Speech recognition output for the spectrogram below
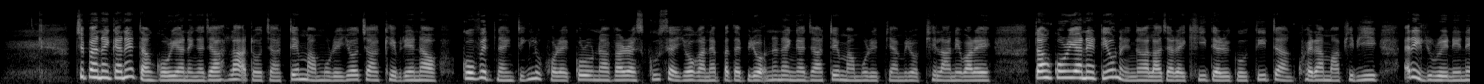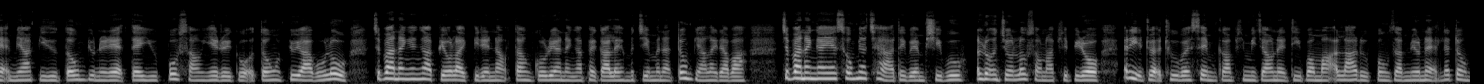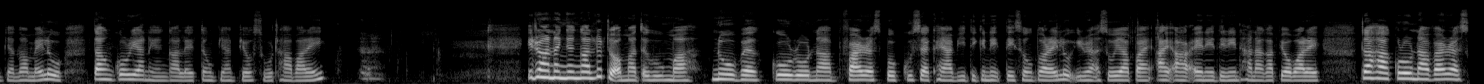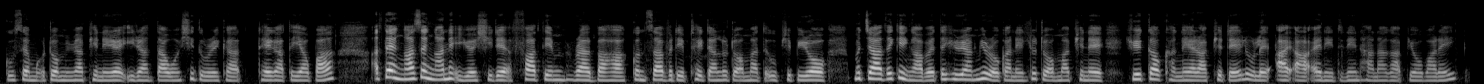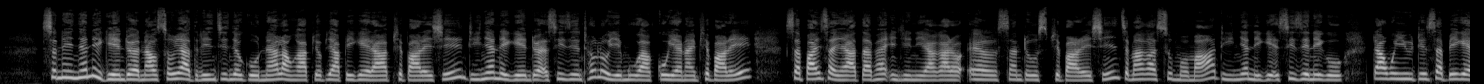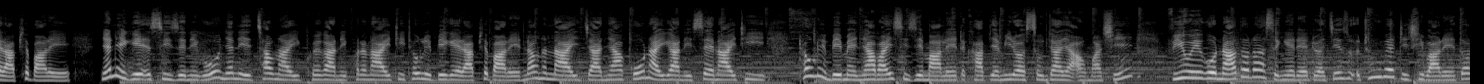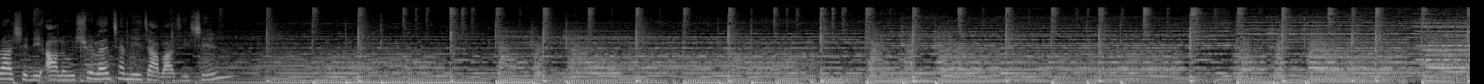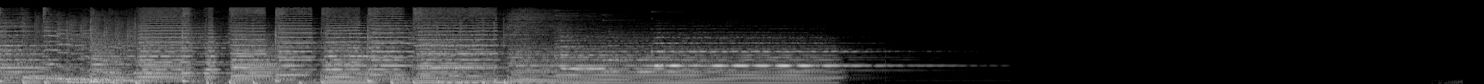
ဂျပန်နိုင်ငံနဲ့ တောင်ကိုရီးယားနိုင်ငံကြား လအတော်ကြာ တင်းမာမှုတွေ လျော့ကျခဲ့ပြီးတဲ့နောက် COVID-19 လို့ခေါ်တဲ့ ကိုရိုနာဗိုင်းရပ်စ် ကူးစက်ရောဂါနဲ့ ပတ်သက်ပြီး နှစ်နိုင်ငံကြား တင်းမာမှုတွေ ပြန်ပြီး ဖြစ်လာနေပါတယ်။တောင်ကိုရီးယားနဲ့ တရုတ်နိုင်ငံက လာကြတဲ့ ခရီးသည်တွေကို သီးသန့်ခွဲထားမှာဖြစ်ပြီး အဲဒီလူတွေအနေနဲ့ အများပြည်သူအသုံးပြုနေတဲ့ သယ်ယူပို့ဆောင်ရေးတွေကို အသုံးမပြုရဘူးလို့ ဂျပန်နိုင်ငံက ပြောလိုက်ပြီးတဲ့နောက် တောင်ကိုရီးယားနိုင်ငံဘက်ကလည်း မကျေမနပ် တုံ့ပြန်လိုက်တာပါ။ဂျပန်နိုင်ငံရဲ့ ဆုံးဖြတ်ချက်ဟာ အဓိပ္ပါယ်မရှိဘူး။အလွန်အကျွံလုပ်ဆောင်တာဖြစ်ပြီး အဲဒီအတွက် အထူးပဲ စိတ်မကောင်းဖြစ်မိကြောင်းနဲ့ ဒီအပေါ်မှာ အလားတူပုံစံမျိုးနဲ့ လက်တုံ့ပြန်သွားမယ်လို့ တောင်ကိုရီးယားနိုင်ငံကလည်းတုံ့ပြန်ပြောဆိုထားပါတယ်။အီရန်နိုင်ငံကလွှတ်တော်အမတ်တဦးမှာ Novel Coronavirus ပိုးကူးစက်ခံရပြီးဒီကနေ့သေဆုံးသွားတယ်လို့အီရန်အစိုးရပိုင် IRNA သတင်းဌာနကပြောပါတယ်။ဒါဟာ Coronavirus ကူးစက်မှုအတော်များများဖြစ်နေတဲ့အီရန်တာဝန်ရှိသူတွေထဲကတယောက်ပါ။အသက်၅၅နှစ်အရွယ်ရှိတဲ့ Fatim Rabbah ဟာ Conservative ထိပ်တန်းလွှတ်တော်အမတ်တဦးဖြစ်ပြီးမကြာသေးခင်ကပဲတဟီရန်မြို့တော်ကနေလွှတ်တော်အမတ်အဖြစ်ရွေးကောက်ခံခဲ့ရတာဖြစ်တယ်လို့လည်း IRNA သတင်းဌာနကပြောပါတယ်။ စနေညနေခင်းအတွက် နောက်ဆုံးရသတင်းချင်းချုပ်ကို နန်းလောင်ကပြောပြပေးခဲ့တာဖြစ်ပါတယ်ရှင်။ဒီညနေခင်းအတွက် အစီအစဉ်ထုတ်လုပ်ရေးမှူးက ကိုရန်နိုင်ဖြစ်ပါတယ်။စက်ပိုင်းဆိုင်ရာအတံဖတ် အင်ဂျင်နီယာကတော့ El Santos ဖြစ်ပါတယ်ရှင်။ကျွန်မကစုမမှာဒီညနေခင်း အစီအစဉ်တွေကို တာဝန်ယူတင်ဆက်ပေးခဲ့တာဖြစ်ပါတယ်။ညနေခင်းအစီအစဉ်တွေကို ညနေ6နာရီခွဲကနေ9နာရီထိ ထုတ်လွှင့်ပေးခဲ့တာဖြစ်ပါတယ်။နောက်2နာရီကြာည9နာရီကနေ10နာရီထိ ထုတ်လွှင့်ပေးမယ်ညပိုင်းအစီအစဉ်မှာလည်း တခါ ပြန်ပြီးတော့ဆုံကြရအောင်ပါရှင်။ VOA ကို နားတော်တာဆင်ခဲ့တဲ့အတွက် ကျေးဇူးအထူးပဲတင်ရှိပါတယ်။တော်ရရှင်တွေအားလုံး ရွှေလန်းချမ်းမြေ့ကြပါစေရှင်။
